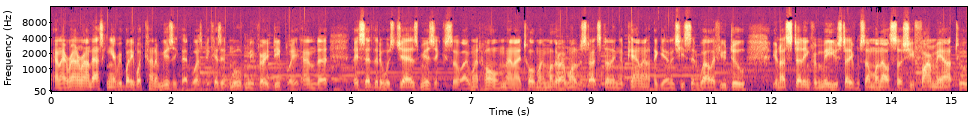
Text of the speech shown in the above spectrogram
And I ran around asking everybody what kind of music that was because it moved me very deeply. And uh, they said that it was jazz music. So I went home and I told my mother I wanted to start studying the piano again. And she said, Well, if you do, you're not studying from me, you study from someone else. So she farmed me out to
